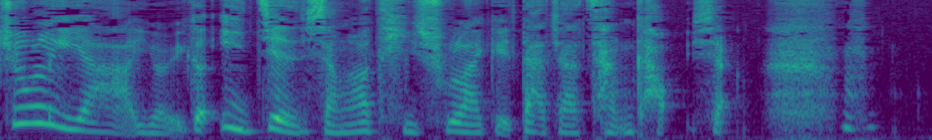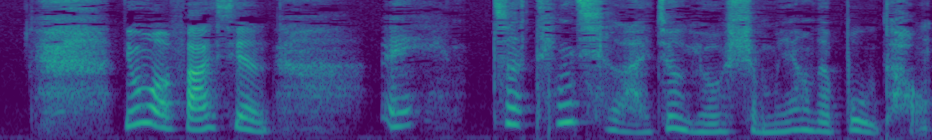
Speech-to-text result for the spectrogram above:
茱莉亚有一个意见想要提出来给大家参考一下。你有没有发现，哎，这听起来就有什么样的不同？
